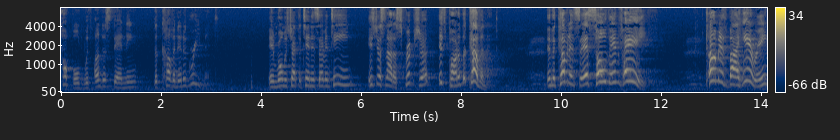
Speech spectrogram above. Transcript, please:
coupled with understanding the covenant agreement. In Romans chapter 10 and 17, it's just not a scripture, it's part of the covenant. And the covenant says, So then faith cometh by hearing,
